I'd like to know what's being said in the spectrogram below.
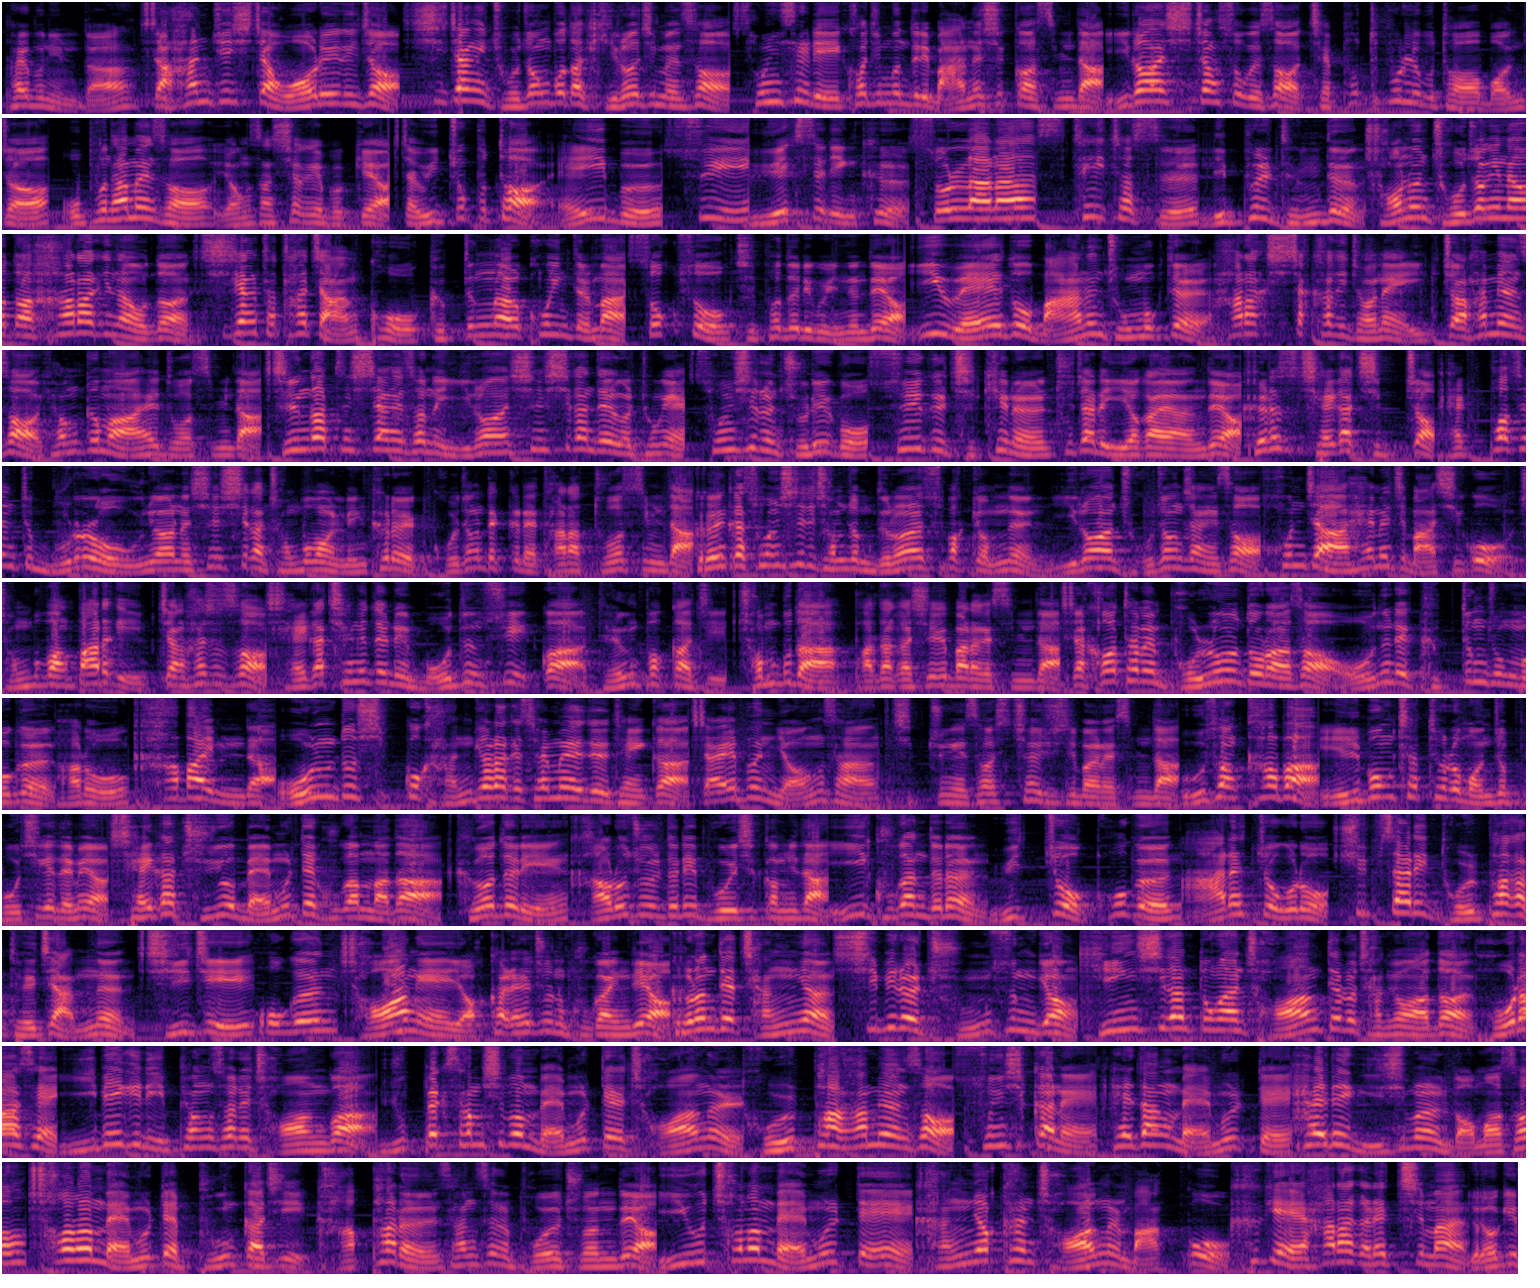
28분입니다. 자 한 주 시작 월요일이죠. 시장이 조정보다 길어지면서 손실이 커진 분들이 많으실 것 같습니다. 이러한 시장 속에서 제 포트폴리오부터 먼저 오픈하면서 영상 시작해 볼게요. 자 위쪽부터 에이브, 수익, UX링크, 솔라나, 스테이터스, 리플 등등 저는 조정이 나오던 하락이 나오던 시장 탓하지 않고 급등 나올 코인들만 쏙쏙 짚어드리고 있는데요. 이 외에도 많은 종목들 하락 시작하기 전에 입절하면서 현금화해 두었습니다. 지금 같은 시장에서는 이러한 실시간 대응을 통해 손실은 줄이고 수익을 지키는 투자를 이어가야 하는데요. 그래서 제가 직접 100% 무료로 운영하는 실시간 정보방 링크를 고정 댓글에 달아 두었습니다. 그러니까 손실이 점점 늘어날 수밖에 없는 이러한 조정장에서 혼자 헤매지 마시고 정보방 빠르게 입장하셔서 제가 챙겨드리는 모든 수익과 대응법까지 전부 다 받아가시길 바라겠습니다. 자 그렇다면 본론으로 돌아와서 오늘의 급등 종목은 바로 카바입니다. 오늘도 쉽고 간결하게 설명해 드릴 테니까 짧은 영상 집중해서 시청해 주시기 바라겠습니다. 우선 카바 일봉 차트로 먼저 보시게 되면 제가 주요 매물대 구간마다 그어드린 가로줄들이 보이실 겁니다. 이 구간들은 위쪽 혹은 아래쪽으로 쉽사리 돌파가 되지 않는 지지 혹은 저항의 역할을 해주는 구간인데요. 그런데 작년 11월 중순경 긴 시간 동안 저항대로 작용하던 보라색 200일 이평선의 저항과 630원 매물대의 저항을 돌파하면서 순식간에 해당 매물대 820원을 넘어서 1000원 매물대 부근까지 가파른 상승을 보여주었는데요. 이후 1000원 매물대에 강력한 저항을 맞고 크게 하락을 했지만 여기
